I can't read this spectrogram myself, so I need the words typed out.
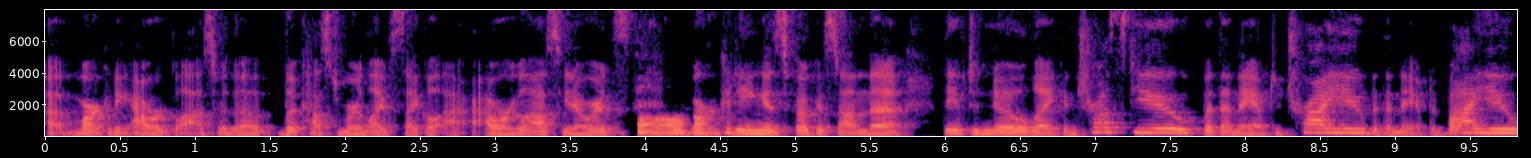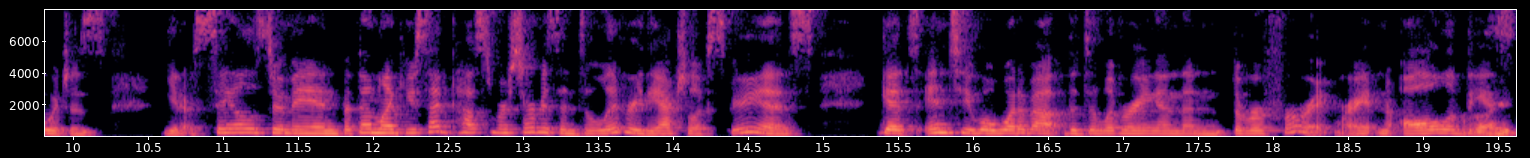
uh, marketing hourglass or the the customer life cycle hourglass you know where it's uh-huh. marketing is focused on the they have to know like and trust you but then they have to try you but then they have to buy you which is you know sales domain but then like you said customer service and delivery the actual experience gets into well what about the delivering and then the referring right and all of these right.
